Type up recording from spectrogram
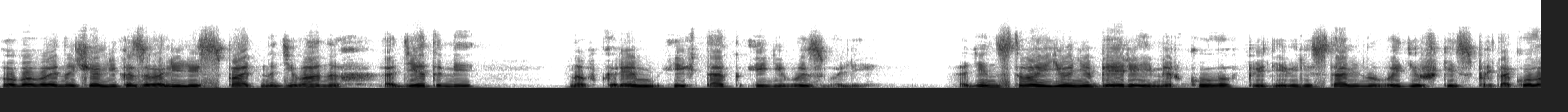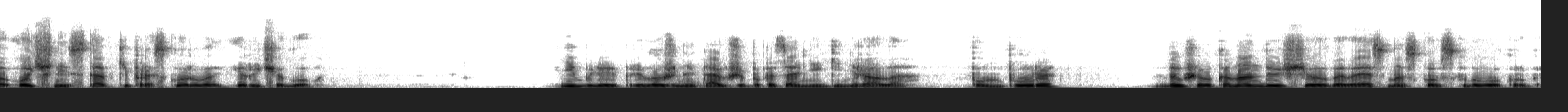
Оба военачальника завалились спать на диванах одетыми, но в Кремль их так и не вызвали. 11 июня Берия и Меркулов предъявили Сталину выдержки из протокола очной ставки Проскорова и Рычагова. К ним были приложены также показания генерала Помпура, бывшего командующего ВВС Московского округа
